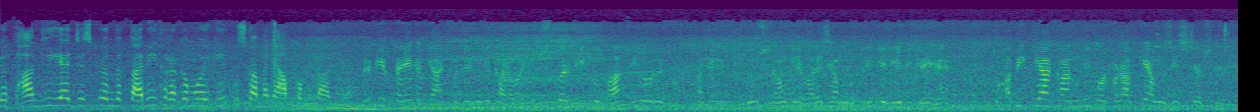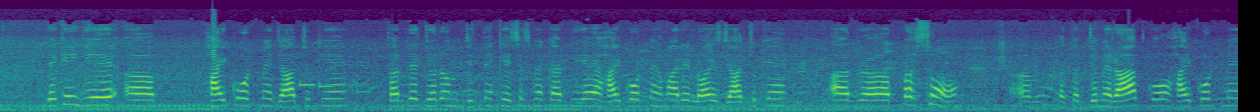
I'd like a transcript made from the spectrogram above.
जो धांधली है जिसके अंदर तारीख रकम होगी उसका मैंने आपको बता दिया। फिर भी कहेगा कि आज प्रतिदिन की कार्रवाई उस पर भी कोई बात हुई और अभी जो सुझाव के हवाले से हम नौकरी के लिए भी गए हैं तो अभी क्या कानूनी तौर पर आप क्या मजीद स्टेप्स ले रहे हैं? देखें ये हाई कोर्ट में जा चुके हैं। फर्दर जुर्म जितने केसेस में कर दिए है हाई कोर्ट में हमारे लॉयर्स जा चुके हैं। और परसों मतलब जुमेरात को हाई कोर्ट में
